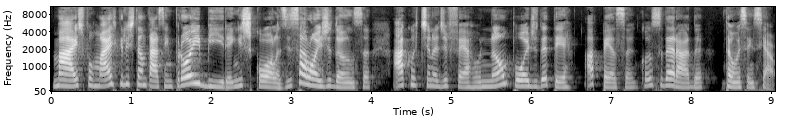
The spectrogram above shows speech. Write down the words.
Mas, por mais que eles tentassem proibir em escolas e salões de dança, a cortina de ferro não pôde deter a peça considerada tão essencial.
